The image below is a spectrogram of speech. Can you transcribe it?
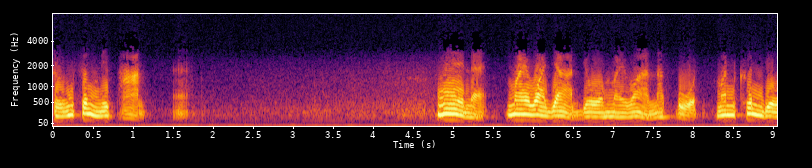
ถึงซึ่งนิพพานนี่แหละ ไม่ว่าญาติโยมไม่ว่านักบวชมันขึ้นอยู่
